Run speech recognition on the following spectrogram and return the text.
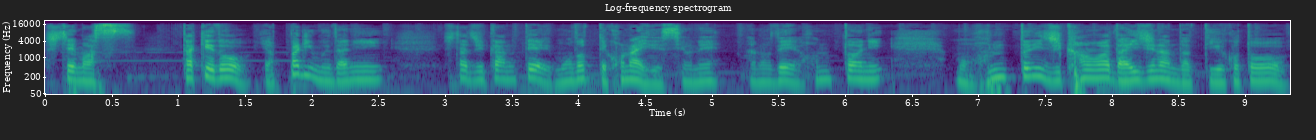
してます。だけど、やっぱり無駄にした時間って戻ってこないですよね。なので、本当に、もう本当に時間は大事なんだっていうことを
